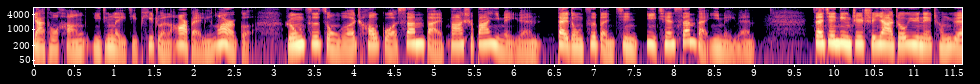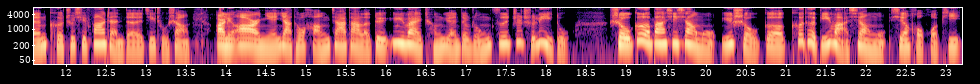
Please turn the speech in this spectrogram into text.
亚投行已经累计批准了二百零二个，融资总额超过三百八十八亿美元，带动资本近一千三百亿美元。在坚定支持亚洲域内成员可持续发展的基础上，二零二二年亚投行加大了对域外成员的融资支持力度。首个巴西项目与首个科特迪瓦项目先后获批。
